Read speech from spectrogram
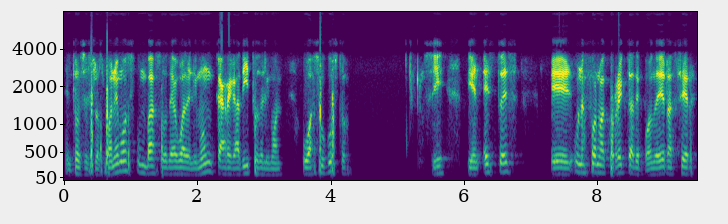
Entonces los ponemos un vaso de agua de limón cargadito de limón o a su gusto. ¿Sí? Bien, esto es eh, una forma correcta de poder hacer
